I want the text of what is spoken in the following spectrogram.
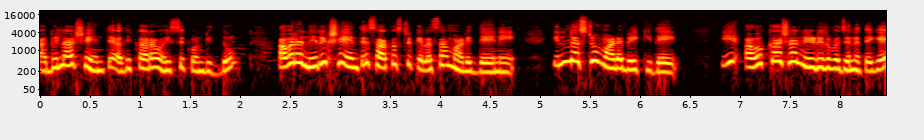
ಅಭಿಲಾಷೆಯಂತೆ ಅಧಿಕಾರ ವಹಿಸಿಕೊಂಡಿದ್ದು, ಅವರ ನಿರೀಕ್ಷೆಯಂತೆ ಸಾಕಷ್ಟು ಕೆಲಸ ಮಾಡಿದ್ದೇನೆ. ಇನ್ನಷ್ಟು ಮಾಡಬೇಕಿದೆ. ಈ ಅವಕಾಶ ನೀಡಿರುವ ಜನತೆಗೆ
